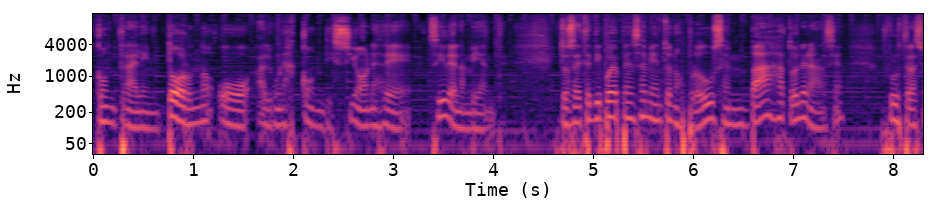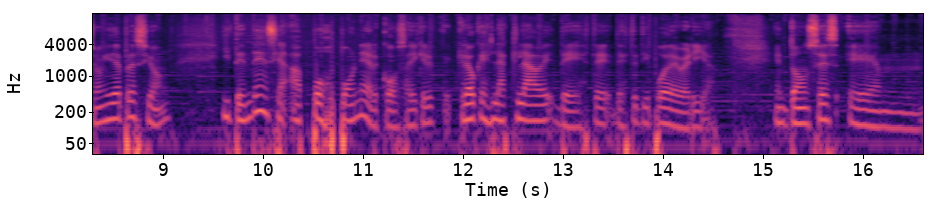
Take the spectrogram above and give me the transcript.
contra el entorno o algunas condiciones de, ¿sí? del ambiente. Entonces este tipo de pensamiento nos producen baja tolerancia, frustración y depresión y tendencia a posponer cosas. Y creo, que es la clave de este, de este tipo de debería. Entonces em,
